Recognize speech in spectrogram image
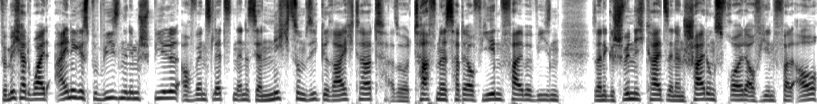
Für mich hat White einiges bewiesen in dem Spiel, auch wenn es letzten Endes ja nicht zum Sieg gereicht hat. Also Toughness hat er auf jeden Fall bewiesen, seine Geschwindigkeit, seine Entscheidungsfreude auf jeden Fall auch.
